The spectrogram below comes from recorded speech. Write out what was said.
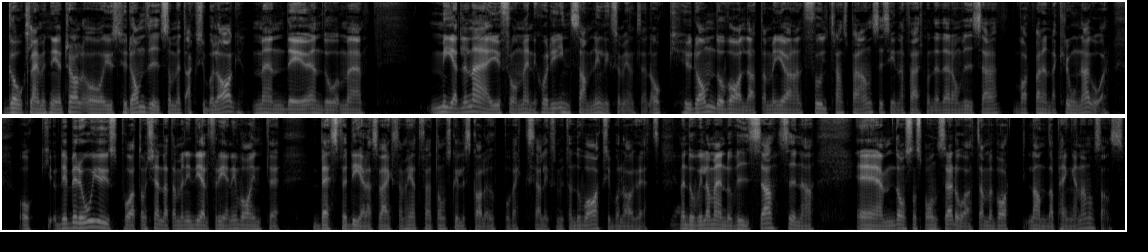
Go Climate Neutral och just hur de drivs som ett aktiebolag. Men det är ju ändå med medlen är ju från människor, det är insamling liksom egentligen och hur de då valde att ja, göra en full transparens i sin affärsmodell där de visar vart varenda krona går. Och det beror ju just på att de kände att en ideell förening var inte bäst för deras verksamhet för att de skulle skala upp och växa liksom, utan då var aktiebolag rätt. Ja. Men då vill de ändå visa sina, eh, de som sponsrar då, att ja, men vart landar pengarna någonstans.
